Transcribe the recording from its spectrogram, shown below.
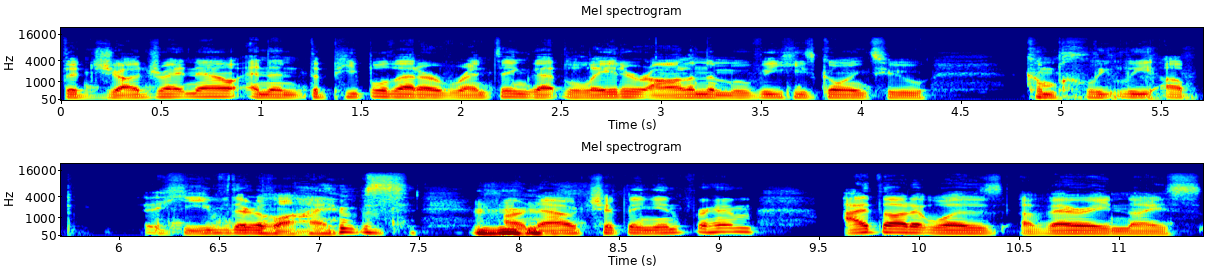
the judge right now and then the people that are renting that later on in the movie he's going to completely upheave their lives are now chipping in for him. I thought it was a very nice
